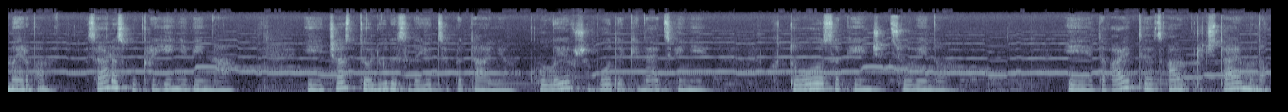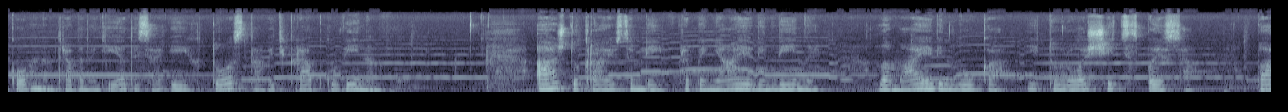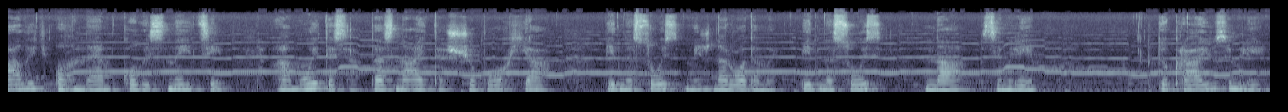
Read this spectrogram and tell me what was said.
Мир вам. Зараз в Україні війна, і часто люди задаються питанням, коли вже буде кінець війні, хто закінчить цю війну. І давайте з вами прочитаємо, на кого нам треба надіятися і хто ставить крапку війнам. Аж до краю землі припиняє він війни, ламає він лука і торощить списа, палить огнем колесниці. Гамуйтеся та знайте, що Бог я піднесусь між народами, піднесусь на землі. До краю землі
